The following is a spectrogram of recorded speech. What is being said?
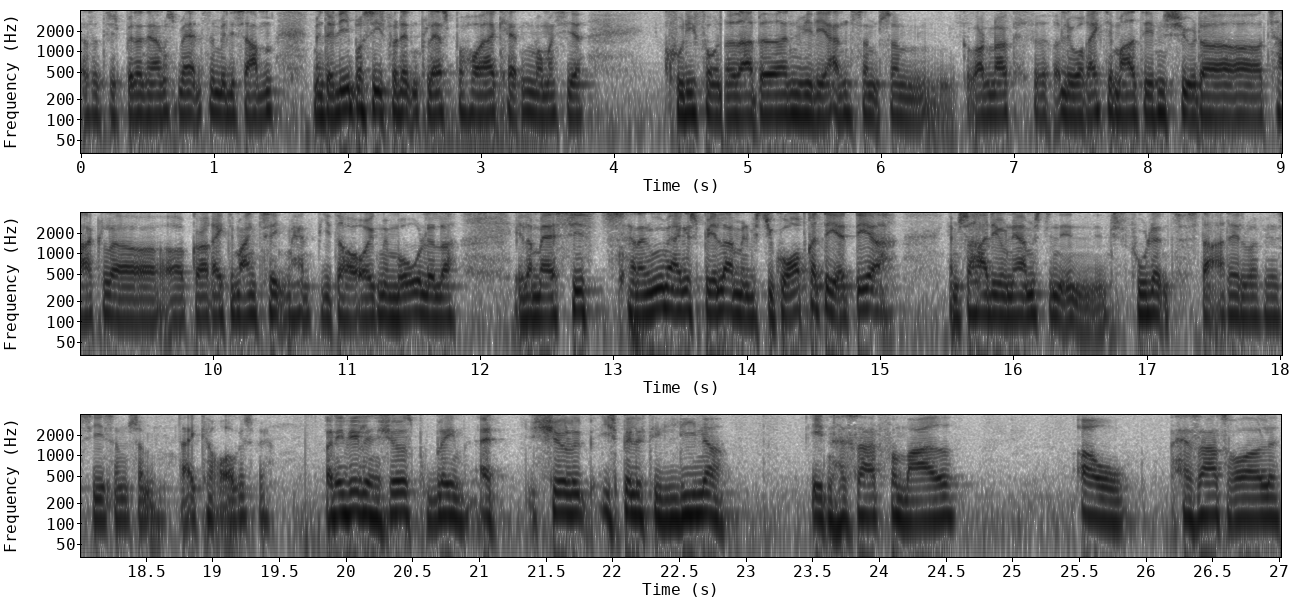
Altså, de spiller nærmest med altid med de samme. Men det er lige præcis på den plads på højre kanten, hvor man siger, kunne de få noget, der er bedre end Willian, som, som godt nok løber rigtig meget defensivt og, og takler og, og gør rigtig mange ting, men han bidrager ikke med mål eller, eller med assists. Han er en udmærket spiller, men hvis de kunne opgradere der, jamen så har de jo nærmest en, en fuldendt startelver, vil jeg sige, som, som der ikke kan rokkes ved. Og det er virkelig Schürrles problem, at Schürrle i spillestil ligner Eden Hazard for meget, og Hazards rolle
